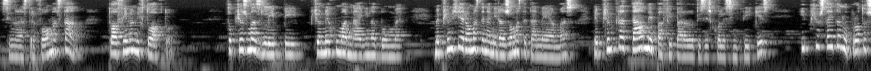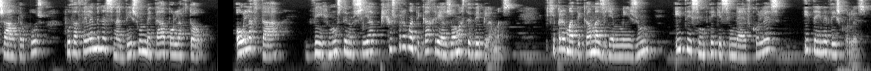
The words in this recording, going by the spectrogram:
Συναναστρεφόμασταν; Το αφήνω ανοιχτό αυτό. Το ποιος μας λείπει, ποιον έχουμε ανάγκη να δούμε, με ποιον χαιρόμαστε να μοιραζόμαστε τα νέα μας, με ποιον κρατάμε επαφή παρόλο τις δύσκολες συνθήκες ή ποιος θα ήταν ο πρώτος άνθρωπος που θα θέλαμε να συναντήσουμε μετά από όλο αυτό. Όλα αυτά δείχνουν στην ουσία ποιου πραγματικά χρειαζόμαστε δίπλα μας ποιοι πραγματικά μας γεμίζουν, είτε οι συνθήκες είναι εύκολες, είτε είναι δύσκολες.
